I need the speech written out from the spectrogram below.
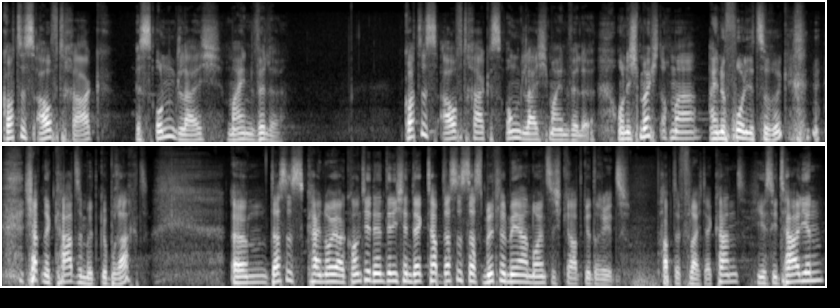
Gottes Auftrag ist ungleich mein Wille. Gottes Auftrag ist ungleich mein Wille. Und ich möchte noch mal eine Folie zurück. Ich habe eine Karte mitgebracht. Ähm, das ist kein neuer Kontinent, den ich entdeckt habe. Das ist das Mittelmeer 90 Grad gedreht. Habt ihr vielleicht erkannt? Hier ist Italien.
